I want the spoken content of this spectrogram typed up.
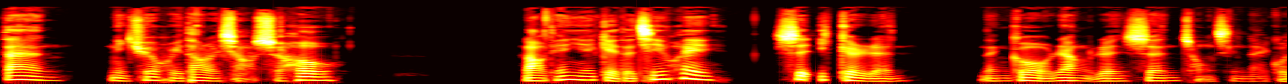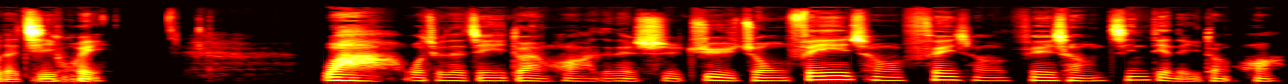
但你却回到了小时候。老天爷给的机会。”是一个人能够让人生重新来过的机会。哇，我觉得这一段话真的是剧中非常非常非常经典的一段话。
